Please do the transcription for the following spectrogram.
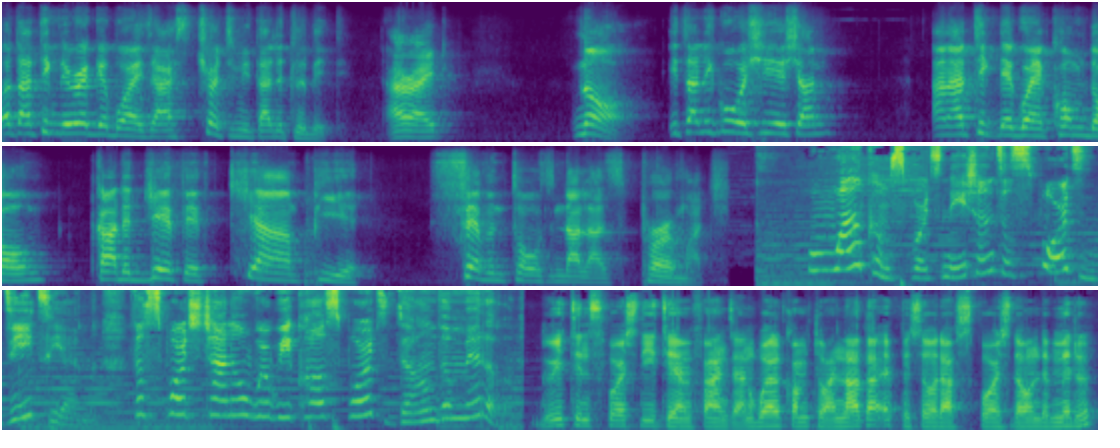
But I think the reggae boys are stretching it a little bit. All right. No, it's a negotiation. And I think they're going to come down because the JFF can't pay $7,000 per match. Welcome, Sports Nation, to Sports DTM, the sports channel where we call sports down the middle. Greetings, Sports DTM fans, and welcome to another episode of Sports Down the Middle,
